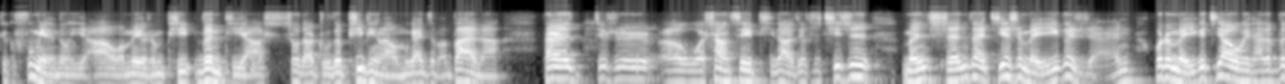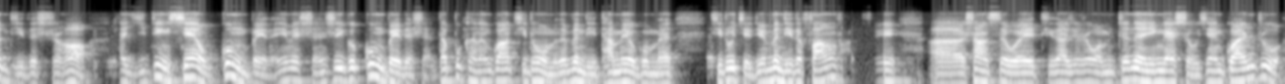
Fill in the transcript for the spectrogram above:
这个负面的东西啊，我们有什么批问题啊，受到主的批评了，我们该怎么办呢？但是就是呃，我上次也提到，就是其实门神在揭示每一个人或者每一个教会他的问题的时候，他一定先有共备的，因为神是一个共备的神，他不可能光提出我们的问题，他没有给我们提出解决问题的方法。所以呃，上次我也提到，就是我们真的应该首先关注。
